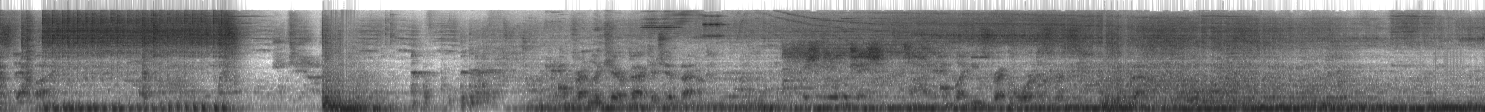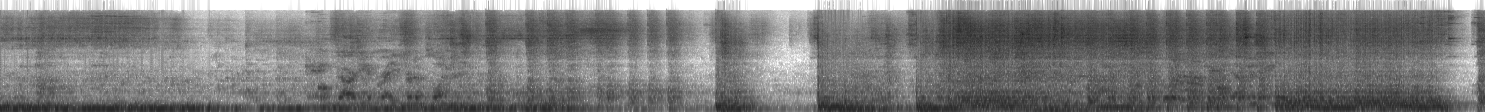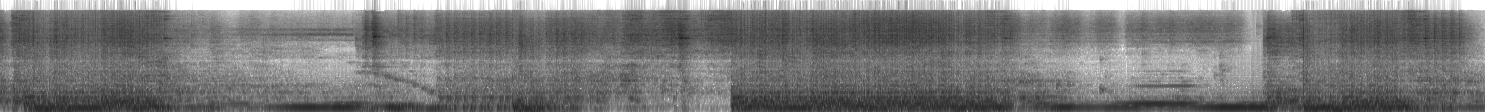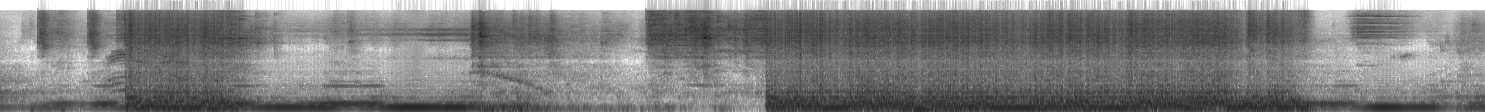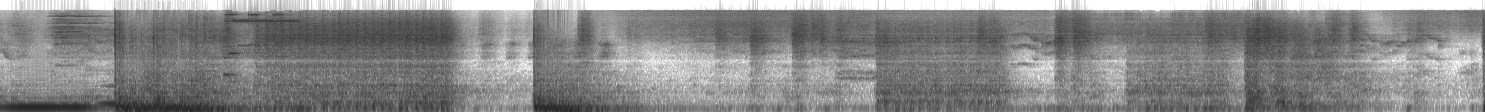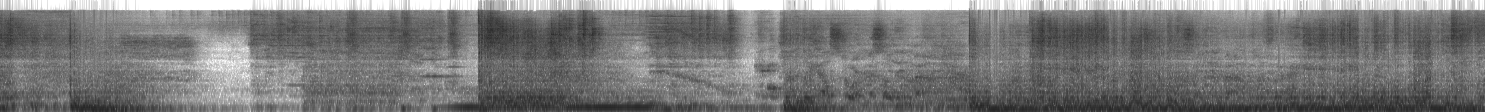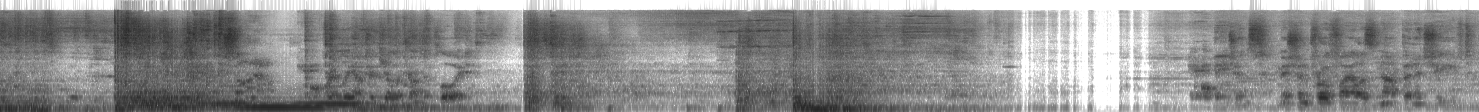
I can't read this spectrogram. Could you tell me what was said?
Standby. Friendly care package inbound. Pushing location. Lightning strike coordinates received. Inbound. Guardian ready for deployment. Missile inbound. Missile inbound. Shot out. Hunter Killer drone deployed. Agents, mission profile has not been achieved.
